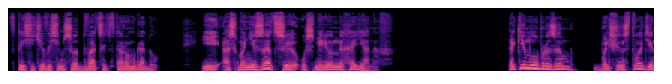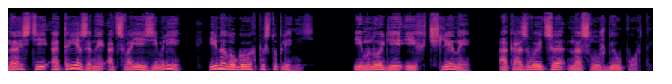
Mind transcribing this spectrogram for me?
в 1822 году, и османизацию усмиренных аянов. Таким образом, большинство династий отрезаны от своей земли и налоговых поступлений, и многие их члены оказываются на службе у порты.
